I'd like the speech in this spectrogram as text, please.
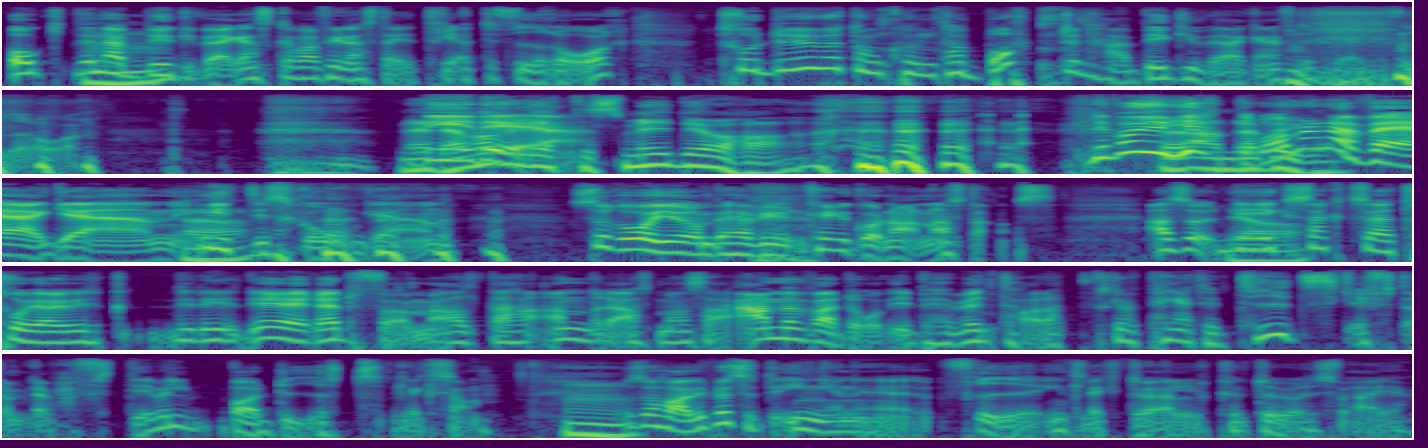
Och den här mm. byggvägen ska bara finnas där i tre till fyra år. Tror du att de kommer ta bort den här byggvägen efter tre till fyra år? Nej, det den var det. väl jättesmidig att ha. det var ju jättebra med den här vägen ja. mitt i skogen. Så rådjuren behöver, kan ju gå någon annanstans. Alltså, det är ja. exakt så jag tror jag, det, det, det är jag rädd för med allt det här andra. Att man säger, ah, men vadå, vi behöver inte ha ska vi pengar till tidskriften, det, det är väl bara dyrt. Liksom. Mm. Och så har vi plötsligt ingen eh, fri intellektuell kultur i Sverige.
